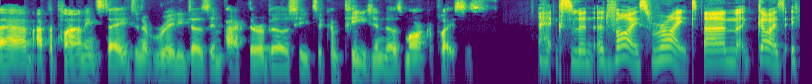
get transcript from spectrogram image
um, at the planning stage, and it really does impact their ability to compete in those marketplaces. Excellent advice. Right. Um, guys, if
